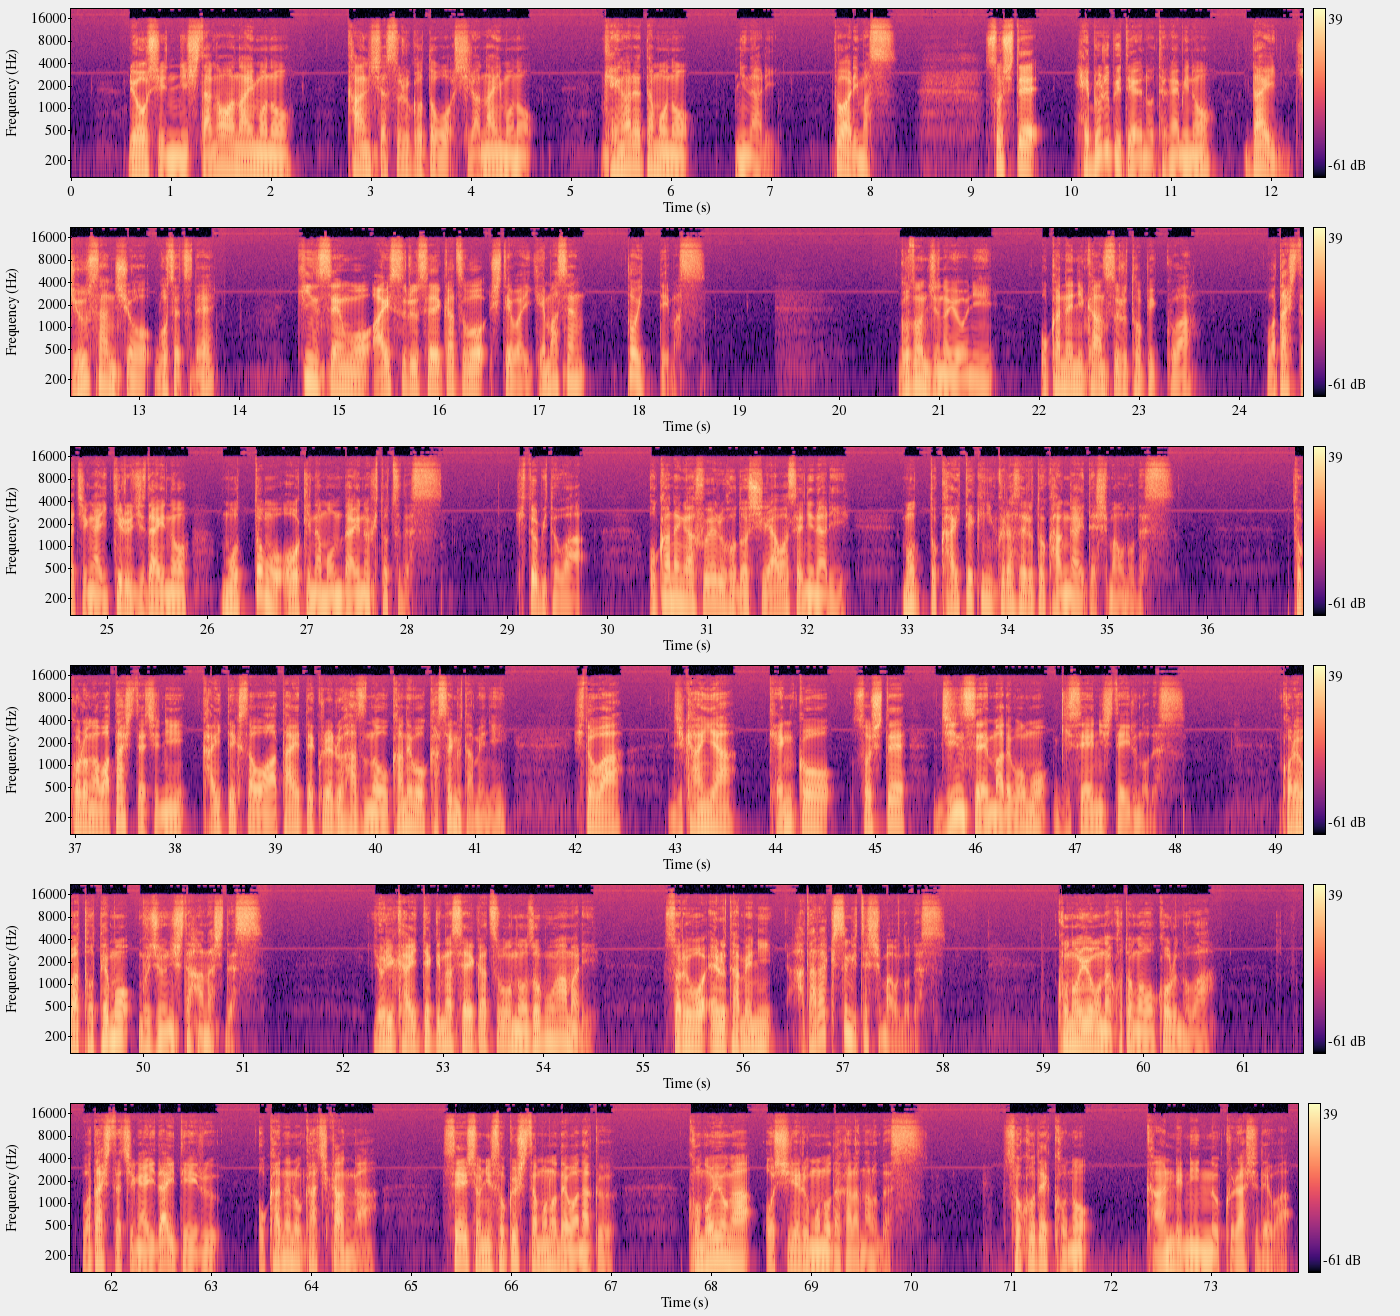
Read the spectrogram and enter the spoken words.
両親に従わない者感謝することを知らない者汚れた者になりとあります。そしてヘブルビテへの手紙の第13章5節で金銭を愛する生活をしてはいけませんと言っています。ご存知のようにお金に関するトピックは私たちが生きる時代の最も大きな問題の一つです。人々はお金が増えるほど幸せになりもっと快適に暮らせると考えてしまうのです。ところが私たちに快適さを与えてくれるはずのお金を稼ぐために人は時間や健康そして人生までをも犠牲にしているのです。これはとても矛盾した話です。より快適な生活を望むあまりそれを得るために働きすぎてしまうのです。このようなことが起こるのは私たちが抱いているお金の価値観が聖書に即したものではなくこの世が教えるものだからなのです。そこでこの管理人の暮らしでは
